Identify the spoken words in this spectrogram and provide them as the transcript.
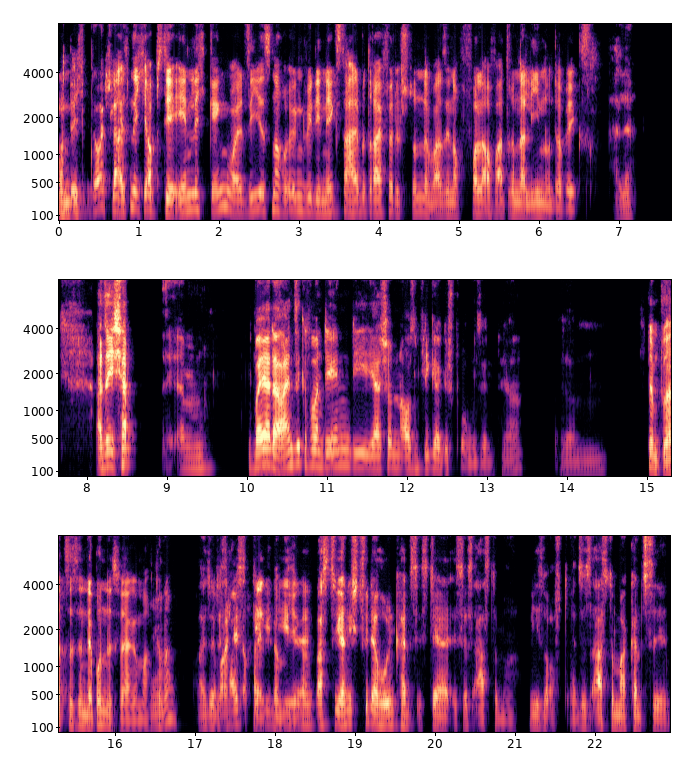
Und ich weiß nicht, ob's dir ähnlich ging, weil sie ist noch irgendwie die nächste 1/2, 3/4 Stunde war sie noch voll auf Adrenalin unterwegs. Alle. Also, ich habe ähm, ich war ja der Einzige von denen, die ja schon aus'm Flieger gesprungen sind, ja. Ähm Stimmt, du hattest das in der Bundeswehr gemacht, Ja, oder? Also, Da das heißt, die was du ja nicht wiederholen kannst, ist der ist das 1. Mal, wie so oft. Also, das 1. Mal kannst du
